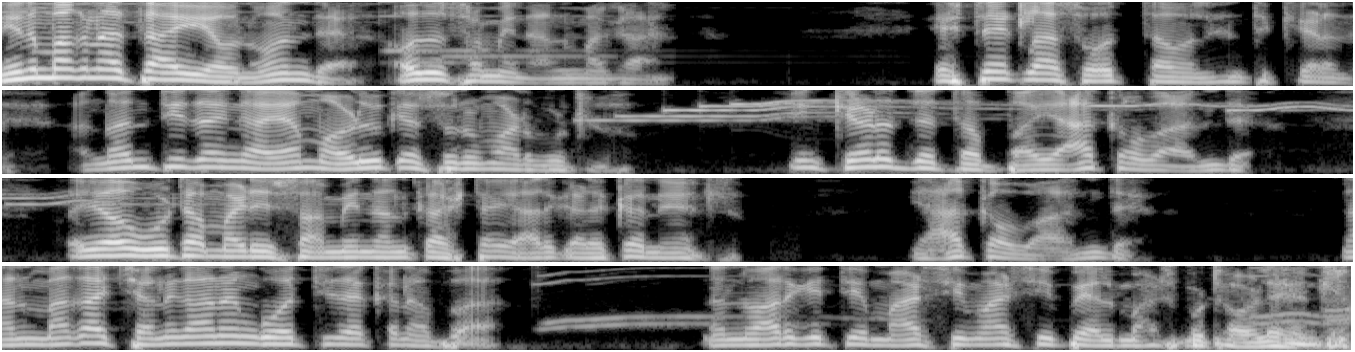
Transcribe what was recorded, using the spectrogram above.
ನಿನ್ನ ಮಗನ ತಾಯಿ ಅವನು ಅಂದೆ, ಹೌದು ಸ್ವಾಮಿ, ನನ್ನ ಮಗ. ಎಷ್ಟನೇ ಕ್ಲಾಸ್ ಓದ್ತಾವನೆ ಅಂತ ಕೇಳಿದೆ. ಹಂಗಂತಿದ್ದಂಗೆ ಅಮ್ಮ ಅಳುವಿಕೆ ಶುರು ಮಾಡಿಬಿಟ್ಲು. ಹಿಂಗೆ ಕೇಳಿದ್ದೆ, ತಪ್ಪ, ಯಾಕವ್ವ? ಅಂದೆ. ಅಯ್ಯೋ, ಊಟ ಮಾಡಿ ಸ್ವಾಮಿ ನನ್ನ ಕಷ್ಟ, ಯಾರು ಗೆಳಕನೇ? ಅಂದ್ಲು ಯಾಕವ್ವ? ಅಂದೆ. ನನ್ನ ಮಗ ಚೆನ್ನಾಗಂಗೆ ಓದ್ತಿದ್ದ ಕಣಪ್ಪ. ನನ್ನ ವಾರಗಿತ್ತಿ ಮಾಡಿಸಿ ಮಾಡಿಸಿ ಪೇಲ್ ಮಾಡಿಸ್ಬಿಟ್ಟು ಅವಳೆ ಅಂದ್ರು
